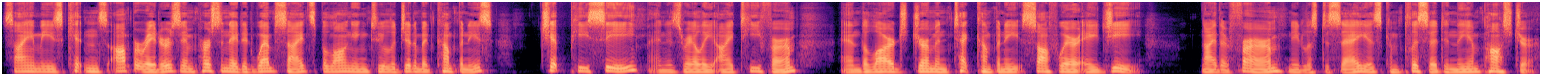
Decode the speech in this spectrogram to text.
Siamese Kitten's operators impersonated websites belonging to legitimate companies, Chip PC, an Israeli IT firm, and the large German tech company Software AG. Neither firm, needless to say, is complicit in the imposture.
